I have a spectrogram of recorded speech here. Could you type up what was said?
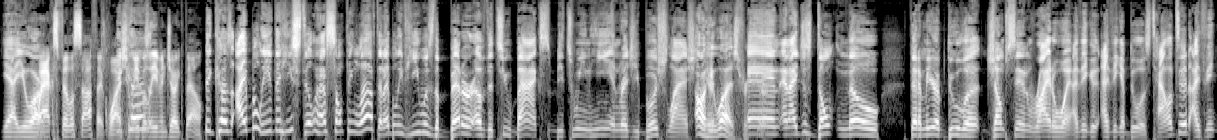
Yeah, you are. Wax philosophic. Why should we believe in Joique Bell? because I believe that he still has something left, and I believe he was the better of the two backs between he and Reggie Bush last year. Oh, he was, for sure. and and I just don't know that Ameer Abdullah jumps in right away. I think I think Abdullah's talented. I think,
